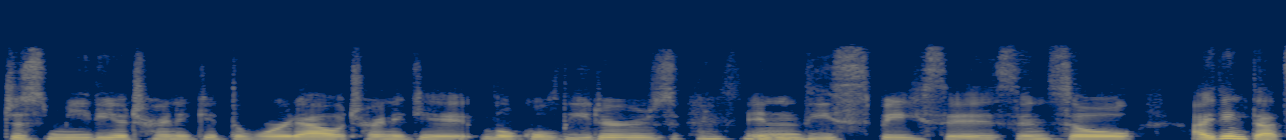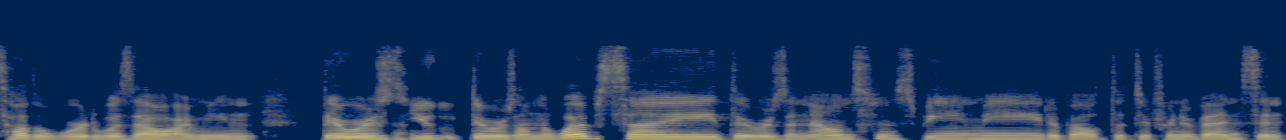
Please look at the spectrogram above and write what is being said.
just media trying to get the word out, trying to get local leaders Mhm. in these spaces. And so I think that's how the word was out. I mean, there was mm-hmm. you there was on the website, there was announcements being made about the different events. And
